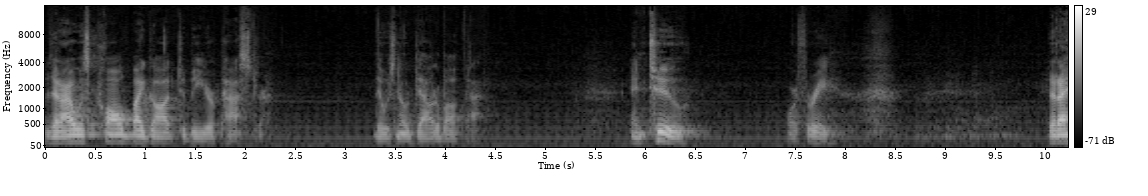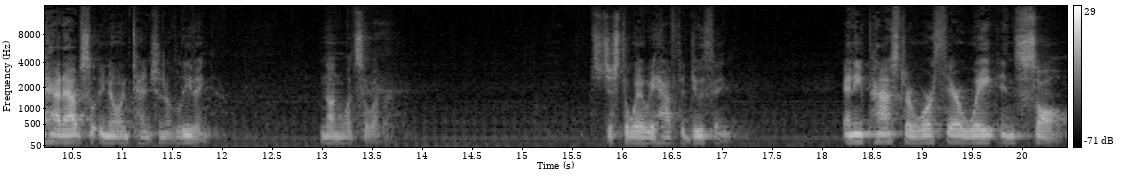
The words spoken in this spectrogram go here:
that I was called by God to be your pastor. There was no doubt about that. And two, or three, that I had absolutely no intention of leaving. None whatsoever. It's just the way we have to do things. Any pastor worth their weight in salt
